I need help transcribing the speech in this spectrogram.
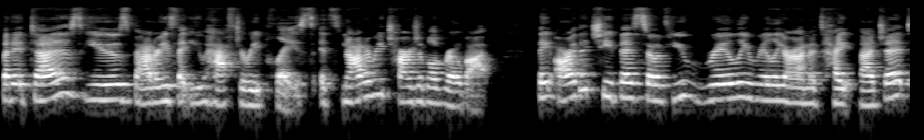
but it does use batteries that you have to replace. It's not a rechargeable robot. They are the cheapest. So if you really, really are on a tight budget,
